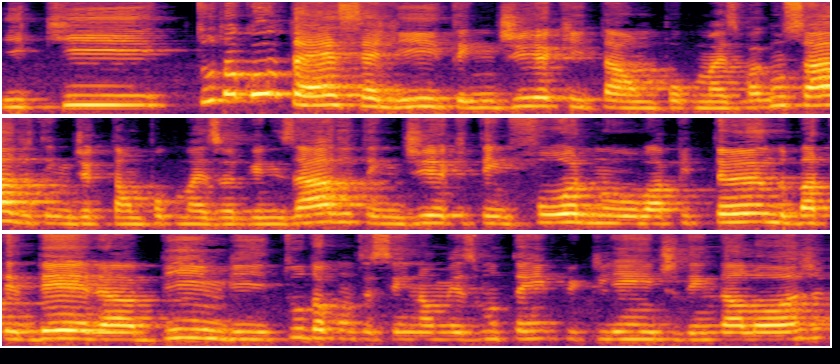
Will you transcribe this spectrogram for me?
E que tudo acontece ali. Tem dia que está um pouco mais bagunçado, tem dia que está um pouco mais organizado, tem dia que tem forno apitando, batedeira, bimbi, tudo acontecendo ao mesmo tempo e cliente dentro da loja.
